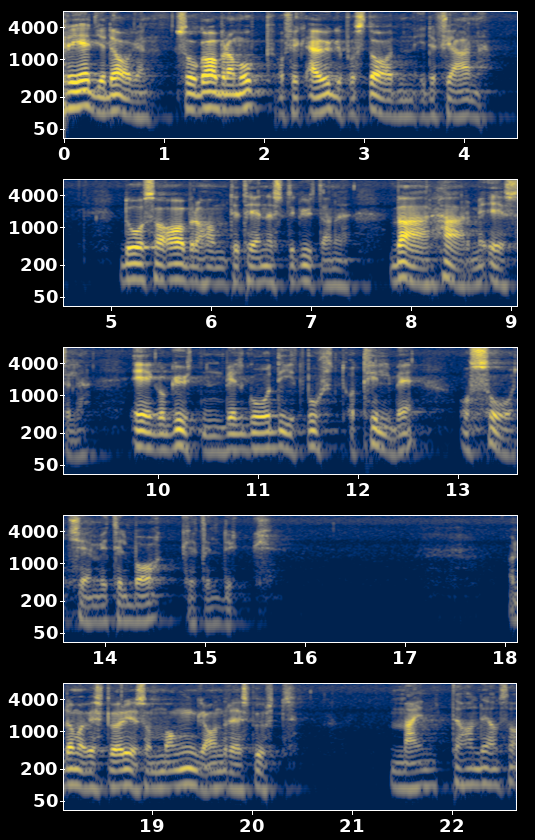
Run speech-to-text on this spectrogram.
Tredje dagen så Abraham opp og fikk øye på staden i det fjerne. Da sa Abraham til tjenesteguttene, vær her med eselet. Jeg og gutten vil gå dit bort og tilbe, og så kommer vi tilbake til dykk. Og Da må vi spørre, som mange andre har spurt, mente han det han sa?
